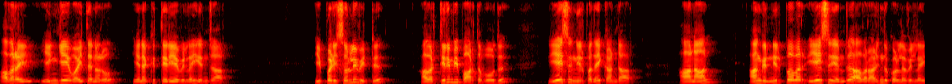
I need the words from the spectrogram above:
அவரை எங்கே வைத்தனரோ எனக்கு தெரியவில்லை என்றார். இப்படி சொல்லிவிட்டு அவர் திரும்பி பார்த்தபோது இயேசு நிற்பதை கண்டார். ஆனால் அங்கு நிற்பவர் இயேசு என்று அவர் அறிந்து கொள்ளவில்லை.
